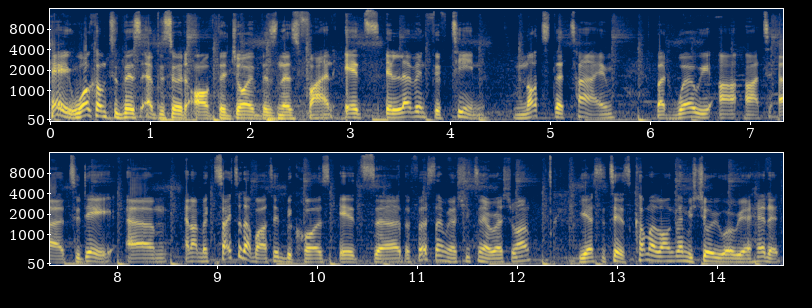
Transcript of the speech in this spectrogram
Hey, welcome to this episode of the Joy Business Van. It's 11:15, not the time, but where we are at uh, today. Um, and I'm excited about it because it's uh, the first time we are shooting a restaurant. Yes, it is. Come along, let me show you where we are headed.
